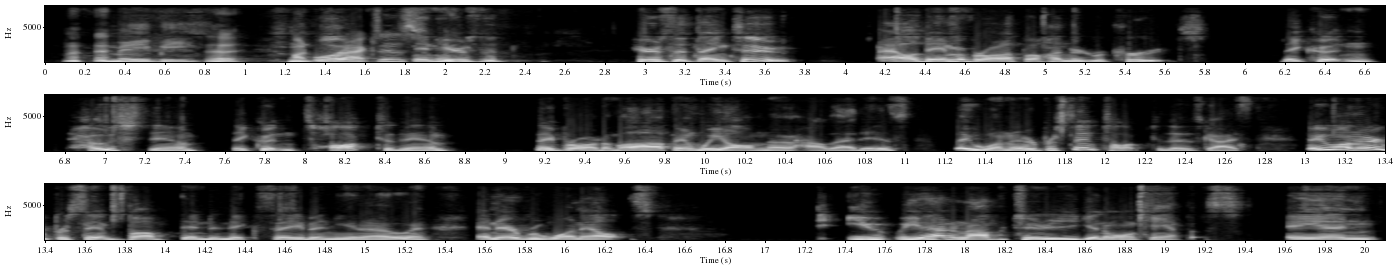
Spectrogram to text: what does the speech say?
Maybe. on well, practice? And here's the, here's the thing, too Alabama brought up 100 recruits. They couldn't host them, they couldn't talk to them they brought him up, and we all know how that is. They 100% talked to those guys. They 100% bumped into Nick Saban, you know, and, and everyone else. You, you had an opportunity to get them on campus. And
